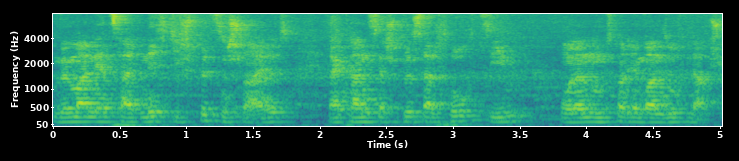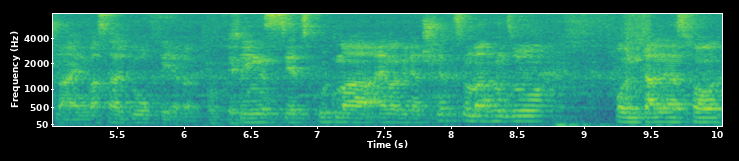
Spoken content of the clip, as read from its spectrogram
Und wenn man jetzt halt nicht die Spitzen schneidet, dann kann es der Spliss halt hochziehen und dann muss man irgendwann so viel abschneiden, was halt doof wäre. Deswegen ist es jetzt gut, mal einmal wieder einen Schnitt zu machen so und dann erst vor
